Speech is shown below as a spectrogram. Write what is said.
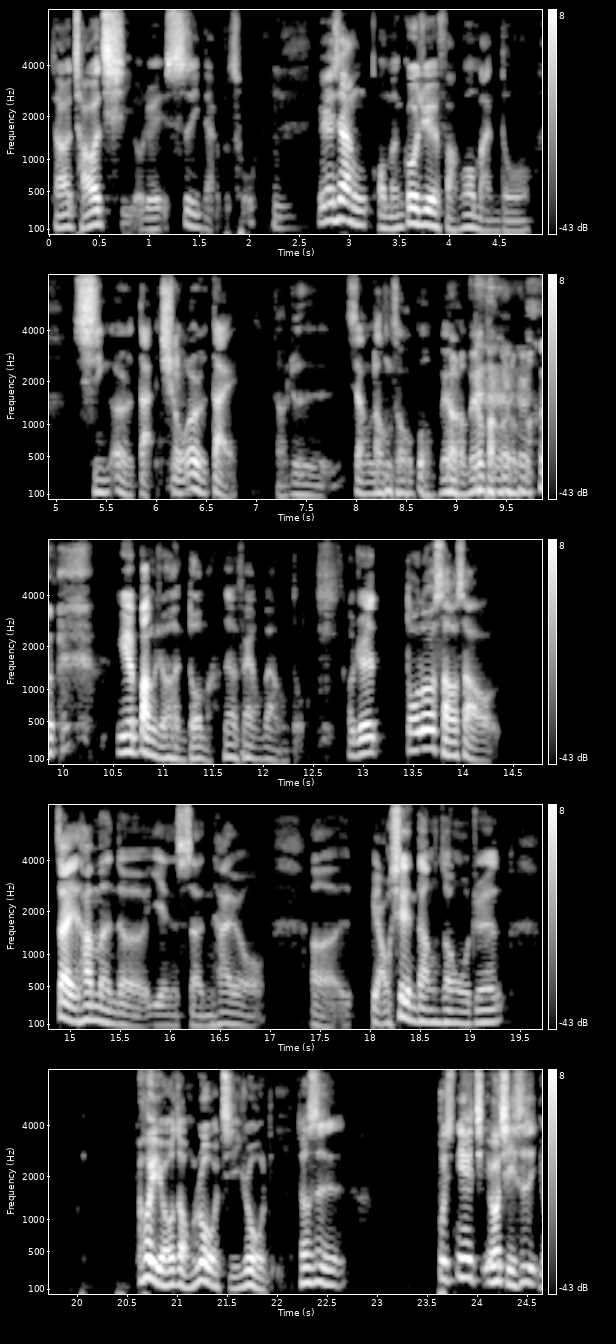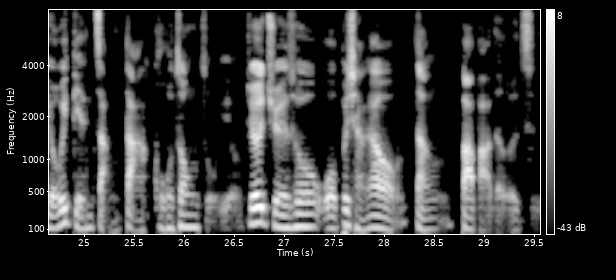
曹曹佑启，我觉得适应的还不错。嗯因为像我们过去也访过蛮多新二代、球二代，然后就是像龙舟波没有了，没有访过龙舟，因为棒球很多嘛，真的非常非常多。我觉得多多少少在他们的眼神还有呃表现当中，我觉得会有种若即若离，就是不因为尤其是有一点长大，国中左右，就会觉得说我不想要当爸爸的儿子，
